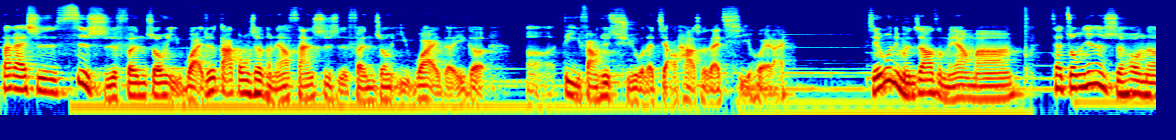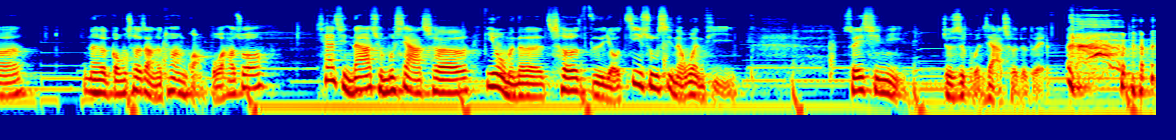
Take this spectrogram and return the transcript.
大概是四十分钟以外，就是搭公车可能要三四十分钟以外的一个呃地方去取我的脚踏车再骑回来。结果你们知道怎么样吗？在中间的时候呢，那个公车长就突然广播，他说：“现在请大家全部下车，因为我们的车子有技术性的问题，所以请你就是滚下车就对了。”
